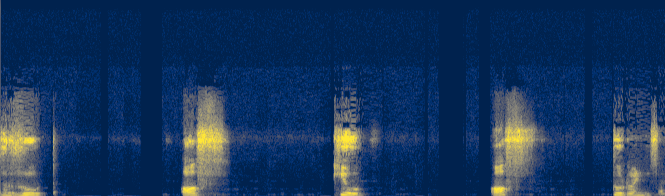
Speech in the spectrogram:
root of cube of 225.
